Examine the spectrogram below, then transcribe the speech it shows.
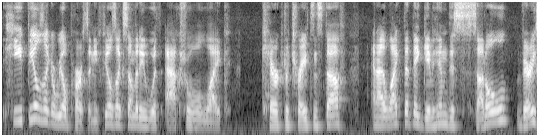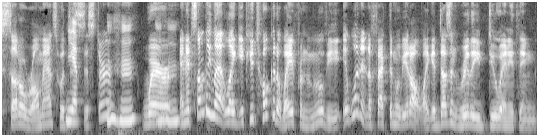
he feels like a real person. He feels like somebody with actual like character traits and stuff. And I like that they give him this subtle, very subtle romance with Yep. his sister, mm-hmm. where mm-hmm. and it's something that like if you took it away from the movie, it wouldn't affect the movie at all. Like it doesn't really do anything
